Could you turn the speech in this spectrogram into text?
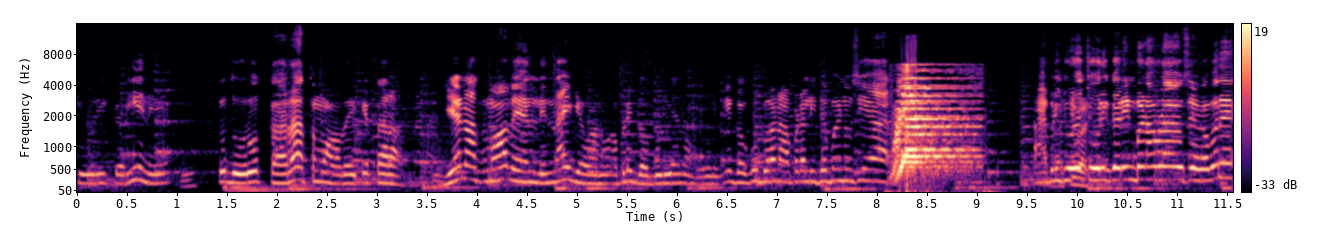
ચોરી કરીએ ને તો દોરો તારા હાથમાં આવે કે તારા. જેન હાથમાં આવે એને લઈને નાઈ જવાનું. આપણે ગગુડિયા ના એ ગગુડવાન આપણા લીધે બન્યું છે યાર. આપણી જોડે ચોરી કરીને બનાવડાવ્યો છે ખબર હે?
